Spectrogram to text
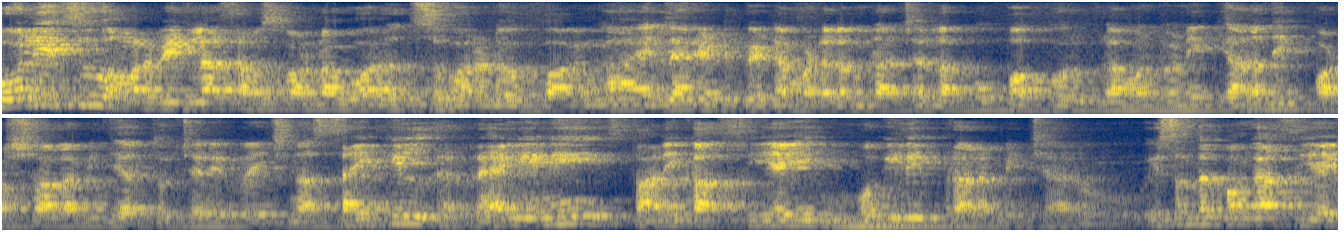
పోలీసు అమరవీరుల సంస్మరణ వారోత్సవాలలో భాగంగా ఎల్లారెడ్డిపేట మండలం రాచర్ల బొప్పాపూర్ గ్రామంలోని జ్ఞానదీప్ పాఠశాల విద్యార్థులచే నిర్వహించిన సైకిల్ ర్యాలీని స్థానిక సిఐ మొగిలి ప్రారంభించారు. ఈ సందర్భంగా సిఐ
